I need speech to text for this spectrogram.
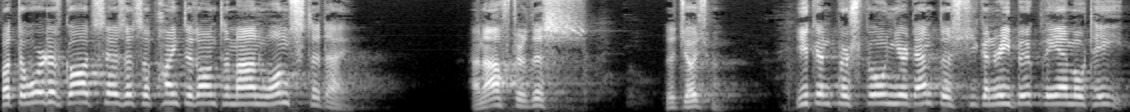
But the Word of God says it's appointed unto man once to die. And after this, the judgment. You can postpone your dentist. You can rebook the MOT.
